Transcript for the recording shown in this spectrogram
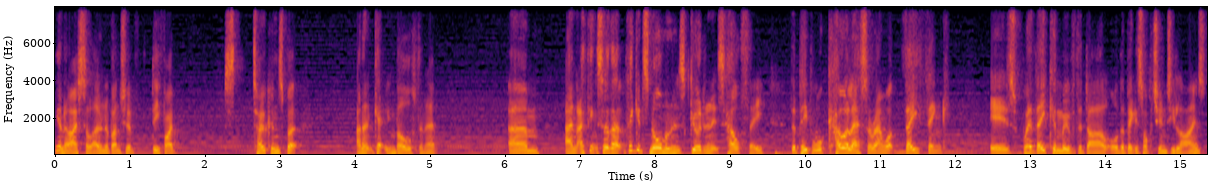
You know, I still own a bunch of DeFi tokens, but I don't get involved in it. Um, and I think so that I think it's normal and it's good and it's healthy that people will coalesce around what they think is where they can move the dial or the biggest opportunity lies.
